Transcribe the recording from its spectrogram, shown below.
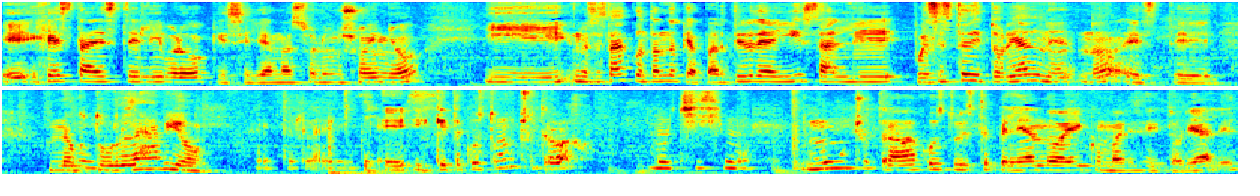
Eh, gesta este libro que se llama Solo un sueño y nos estaba contando que a partir de ahí sale pues este editorial, ¿no? Este Nocturlabio. Eh, y que te costó mucho trabajo. Muchísimo. Mucho trabajo, estuviste peleando ahí con varios editoriales.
